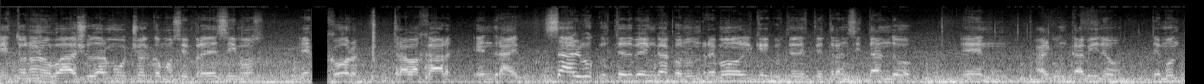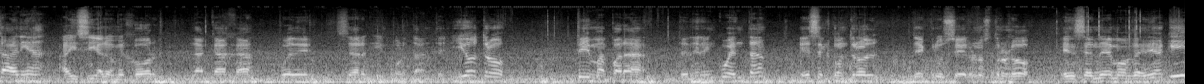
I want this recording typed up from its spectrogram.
esto no nos va a ayudar mucho y como siempre decimos, es mejor trabajar en drive. Salvo que usted venga con un remolque, que usted esté transitando en algún camino de montaña, ahí sí a lo mejor la caja puede ser importante. Y otro tema para tener en cuenta es el control de crucero. Nosotros lo encendemos desde aquí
